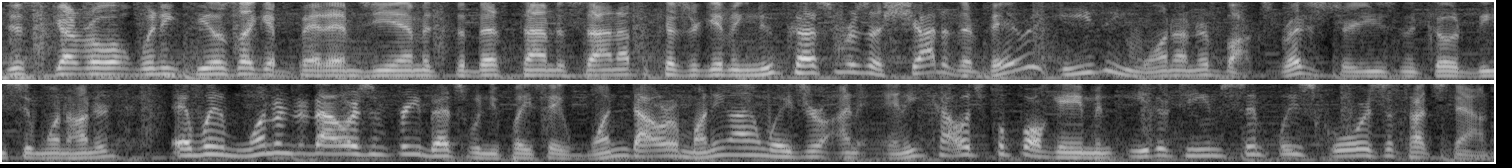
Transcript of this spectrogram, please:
Discover what winning feels like at BetMGM. It's the best time to sign up because they're giving new customers a shot at a very easy 100 bucks. Register using the code VSIN100 and win $100 in free bets when you place a $1 moneyline wager on any college football game and either team simply scores a touchdown.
